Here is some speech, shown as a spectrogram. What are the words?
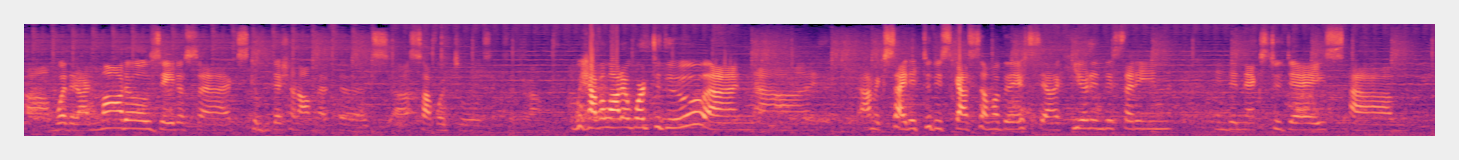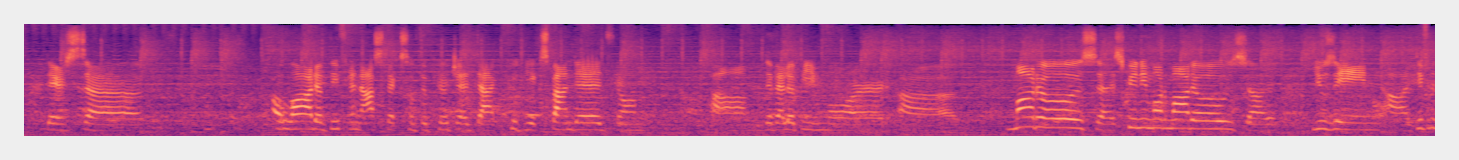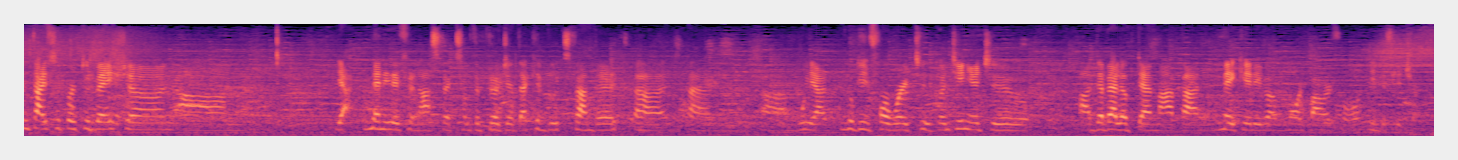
uh, whether are models, data sets, computational methods, uh, software tools, etc. We have a lot of work to do, and uh, I'm excited to discuss some of this uh, here in this setting in the next two days. Um, there's uh, a lot of different aspects of the project that could be expanded from um, developing more uh, models, uh, screening more models, uh, using uh, different types of perturbation. Um, yeah, many different aspects of the project that can be expanded. Uh, and, we are looking forward to continue to uh, develop up and make it even more powerful in the future.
